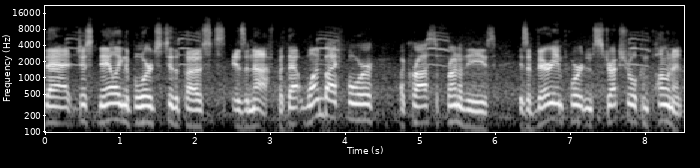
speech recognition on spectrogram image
that just nailing the boards to the posts is enough, but that 1x4 across the front of these is a very important structural component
